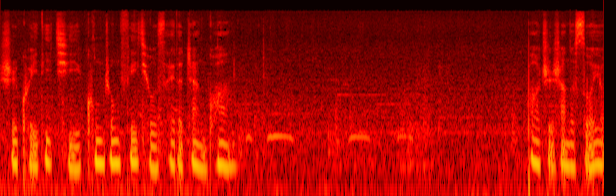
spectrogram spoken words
是魁地奇空中飞球赛的战况。报纸上的所有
